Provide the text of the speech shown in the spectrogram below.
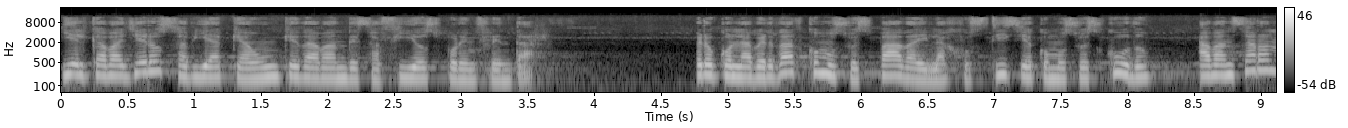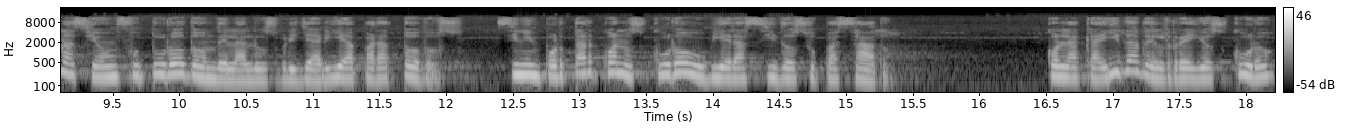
y el caballero sabía que aún quedaban desafíos por enfrentar. pero con la verdad como su espada y la justicia como su escudo, avanzaron hacia un futuro donde la luz brillaría para todos, sin importar cuán oscuro hubiera sido su pasado. Con la caída del rey oscuro,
